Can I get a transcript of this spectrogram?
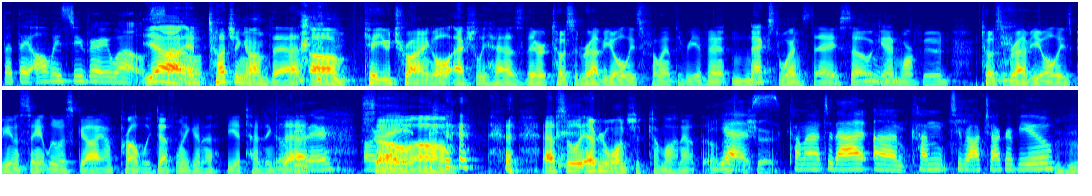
but they always do very well. Yeah, so- and touching on that, um, KU Triangle actually has their Toasted Raviolis philanthropy event next Wednesday. So Mm-hmm. again, more food. Toasted Raviolis, being a St. Louis guy, I'm probably definitely gonna be attending You'll be that. there? All so right. um, absolutely, everyone should come on out though. yes, That's for sure. come out to that. Um, come to Rock Chalk Revue. Mm-hmm.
